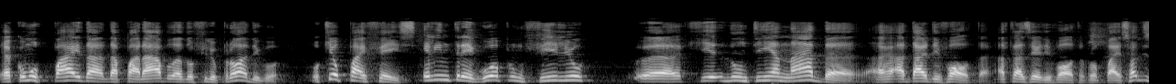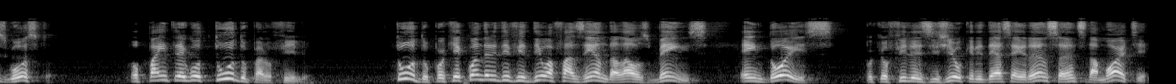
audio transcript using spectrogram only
É como o pai da, da parábola do filho pródigo. O que o pai fez? Ele entregou para um filho uh, que não tinha nada a, a, dar de volta, a trazer de volta para o pai, só desgosto. O pai entregou tudo para o filho. Tudo, porque quando ele dividiu a fazenda, lá os bens, em dois, porque o filho exigiu que ele desse a herança antes da morte,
